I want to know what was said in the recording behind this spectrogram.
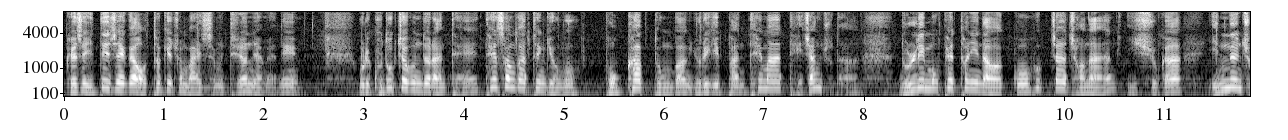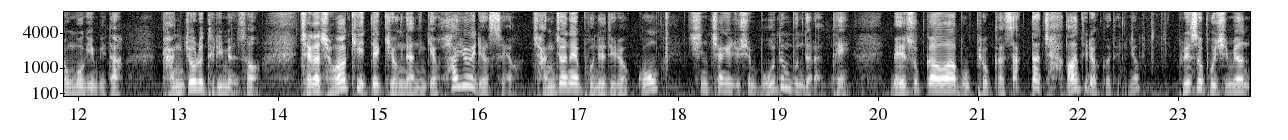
그래서 이때 제가 어떻게 좀 말씀을 드렸냐면은 우리 구독자분들한테 태성 같은 경우 복합 동방 유리기판 테마 대장주다. 눌림목 패턴이 나왔고 흑자 전환 이슈가 있는 종목입니다. 강조를 드리면서 제가 정확히 이때 기억나는 게 화요일이었어요. 장전에 보내드렸고 신청해주신 모든 분들한테 매수가와 목표가 싹 다 잡아드렸거든요. 그래서 보시면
